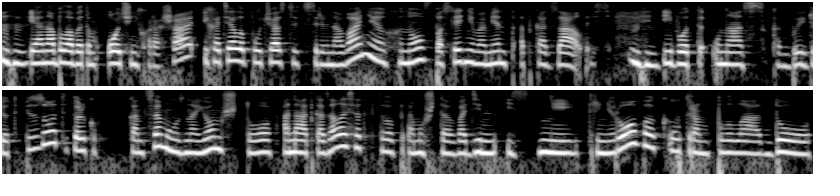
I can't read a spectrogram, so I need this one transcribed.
Мгм. и она была в этом очень хороша и хотела поучаствовать в соревнованиях, но в последний момент отказалась. Мгм. И вот у нас как бы идет эпизод, и только конце мы узнаем, что она отказалась от этого, потому что в один из дней тренировок утром плыла до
